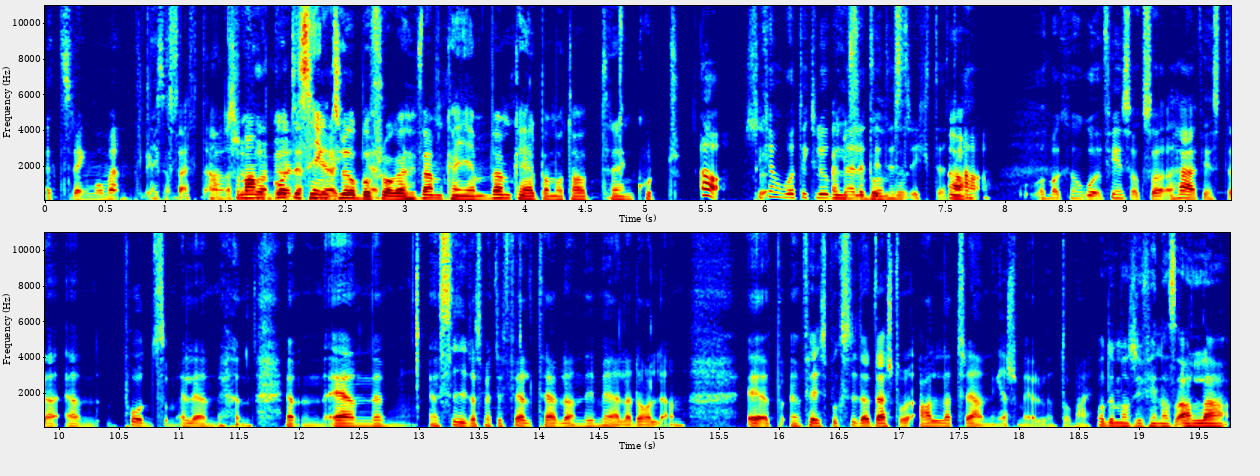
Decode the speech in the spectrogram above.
ett strängmoment? Liksom. Exakt. Ja. Så man går till sin klubb och gånger. frågar vem kan, vem kan hjälpa mig att ta ett terrängkort? Ja, Så- du kan gå till klubben eller eller, till distriktet. Ja. Ja. Och man kan gå, finns också, här finns det en podd som, eller en, en, en, en, sida som heter Fälttävlan i Mälardalen. Eh, en Facebook-sida. Där står alla träningar som är runt om här. Och det måste ju finnas alla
